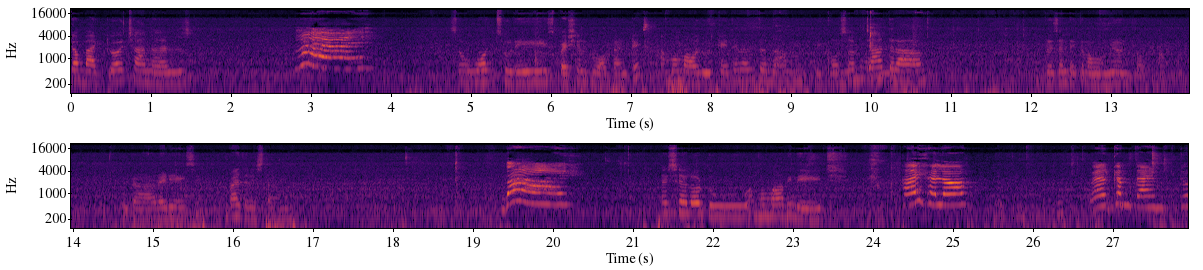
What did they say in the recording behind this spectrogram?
Welcome back to our channel so what today special vlog అంటే అమ్మమ్మ వాళ్ళ ఊరికి అయితే వెళ్తున్నాం. బికాస్ ఆఫ్ జాతర. ప్రజెంట్ అయితే మా మమ్మీ ఇంట్లో ఉన్నాం. ఇంకా రెడీ అయ్యేసి Bye. లెట్స్ హలో టు అమ్మమ్మ village Hi, hello. Welcome time to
